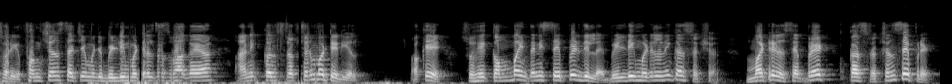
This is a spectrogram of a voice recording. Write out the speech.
sorry functions त्याचे म्हणजे बिल्डिंग मटेरियलचाच भाग आहे आणि कन्स्ट्रक्शन मटेरियल ओके सो हे कंबाईन त्यांनी सेपरेट दिलंय. बिल्डिंग मटेरियल आणि construction material separate construction separate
